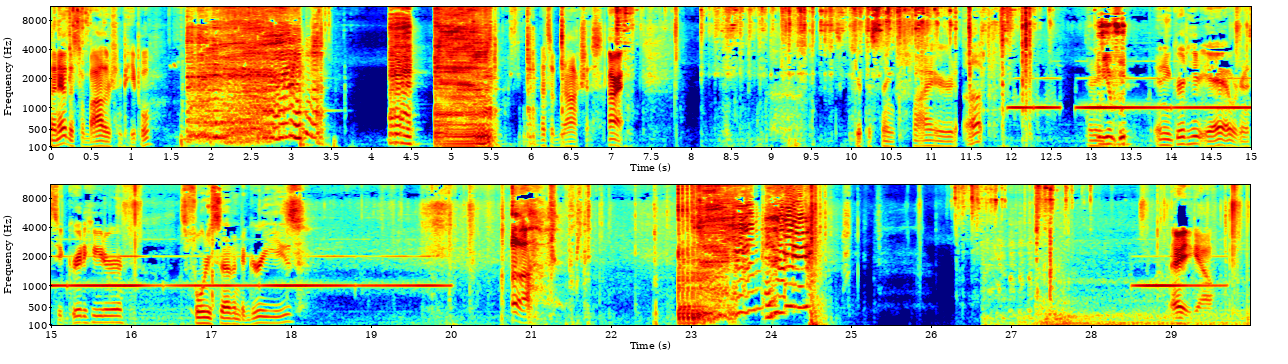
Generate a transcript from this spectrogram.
I know this will bother some people. That's obnoxious. All right. Let's get this thing fired up. Any, any grid heater? Yeah, we're gonna see grid heater. It's 47 degrees.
